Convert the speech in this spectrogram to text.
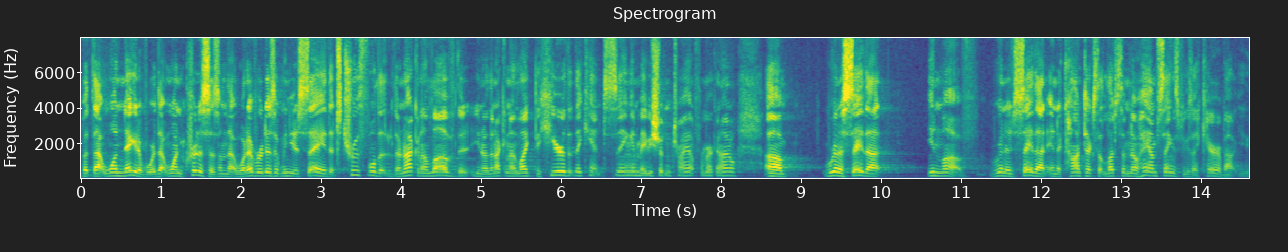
but that one negative word, that one criticism, that whatever it is that we need to say that's truthful, that they're not going to love, that you know they're not going to like to hear that they can't sing and maybe shouldn't try out for American Idol, um, we're going to say that in love. We're going to say that in a context that lets them know, hey, I'm saying this because I care about you.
